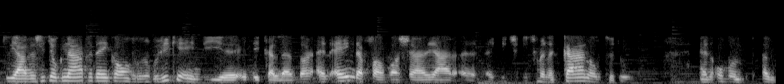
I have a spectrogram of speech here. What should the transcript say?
ja, we zitten ook na te denken over rubrieken in die, uh, in die kalender. En één daarvan was uh, ja, iets, iets met een kanon te doen. En om een, een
